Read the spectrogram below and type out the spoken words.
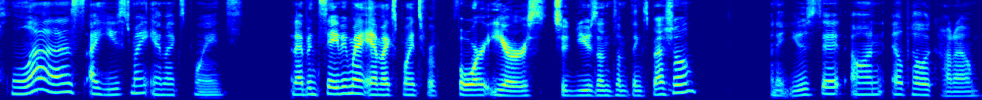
Plus, I used my Amex points. And I've been saving my Amex points for four years to use on something special. And I used it on Il Pellicano.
